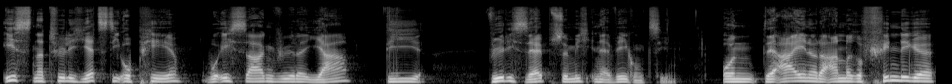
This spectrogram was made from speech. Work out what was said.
ist natürlich jetzt die OP, wo ich sagen würde, ja, die würde ich selbst für mich in Erwägung ziehen. Und der eine oder andere findige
